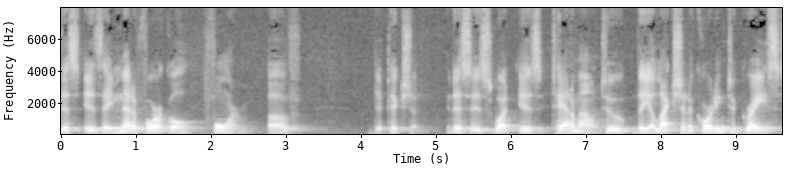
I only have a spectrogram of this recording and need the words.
This is a metaphorical form of depiction. This is what is tantamount to the election according to grace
